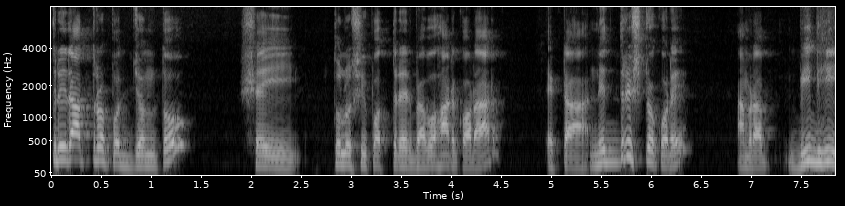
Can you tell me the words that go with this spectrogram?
ত্রিরাত্র পর্যন্ত সেই তুলসী পত্রের ব্যবহার করার একটা নির্দিষ্ট করে আমরা বিধি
